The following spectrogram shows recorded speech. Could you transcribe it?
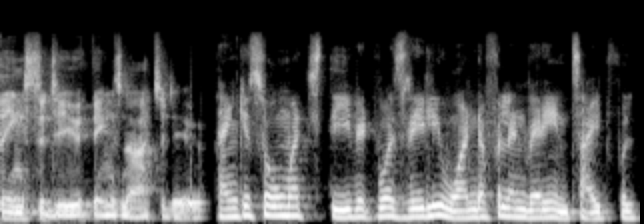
things to do, things not to do. Thank you so much, Steve. It was really wonderful and very insightful.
